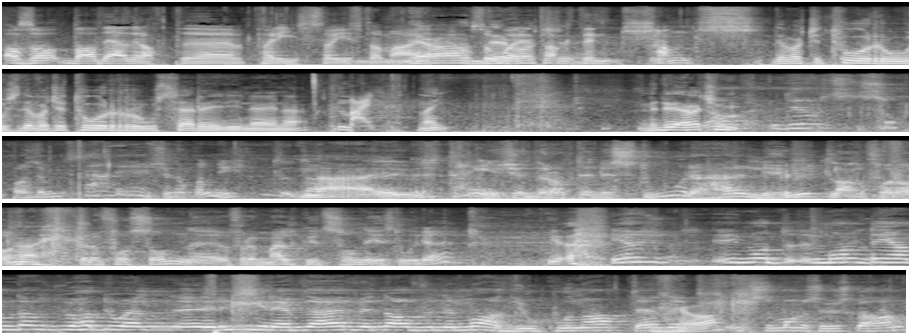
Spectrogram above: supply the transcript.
Altså, Da hadde jeg dratt til Paris og gifta meg, Ja, og så bare tatt en sjans. Det var, ikke to ros, det var ikke to roser i dine øyne? Nei. Nei. Men du, jeg vet ikke om det er såpass, det her er ikke noe nytt. Det Nei. er- Du trenger ikke dra til det store, herlige utland for å, for å, få sånne, for å melke ut sånne historier. Ja. Ja, i Molde igjen, da. Du hadde jo en eh, ringrev der ved navnet Madio Konate. Det er Ja. ikke så mange som husker han.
